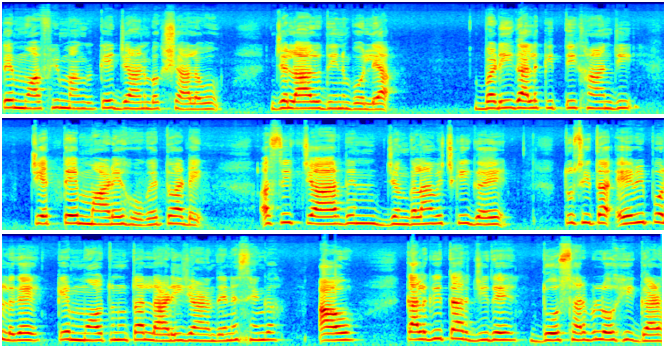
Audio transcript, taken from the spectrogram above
ਤੇ ਮੁਆਫੀ ਮੰਗ ਕੇ ਜਾਨ ਬਖਸ਼ਾ ਲਵੋ ਜਲਾਲਉਦੀਨ ਬੋਲਿਆ। ਬੜੀ ਗੱਲ ਕੀਤੀ ਖਾਨ ਜੀ, ਚੇਤੇ ਮਾੜੇ ਹੋ ਗਏ ਤੁਹਾਡੇ। ਅਸੀਂ 4 ਦਿਨ ਜੰਗਲਾਂ ਵਿੱਚ ਕੀ ਗਏ? ਤੁਸੀਂ ਤਾਂ ਇਹ ਵੀ ਭੁੱਲ ਗਏ ਕਿ ਮੌਤ ਨੂੰ ਤਾਂ ਲਾੜੀ ਜਾਣਦੇ ਨੇ ਸਿੰਘ। ਆਓ, ਕਲਗੀਧਰ ਜੀ ਦੇ ਦੋ ਸਰਬਲੋਹੀ ਗੜ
